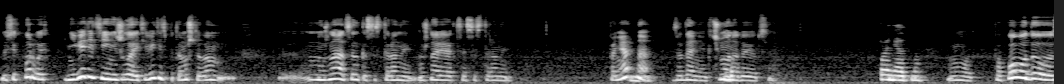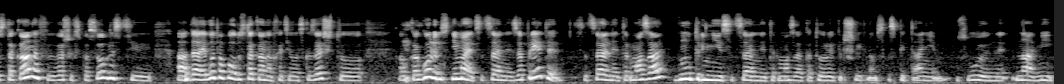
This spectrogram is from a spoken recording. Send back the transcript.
До сих пор вы их не видите и не желаете видеть, потому что вам э, нужна оценка со стороны, нужна реакция со стороны. Понятно? Задание, к чему да. оно дается? Понятно. Вот. По поводу стаканов и ваших способностей. А, да, и вот по поводу стаканов хотела сказать, что алкоголь, он снимает социальные запреты, социальные тормоза, внутренние социальные тормоза, которые пришли к нам с воспитанием, усвоены нами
